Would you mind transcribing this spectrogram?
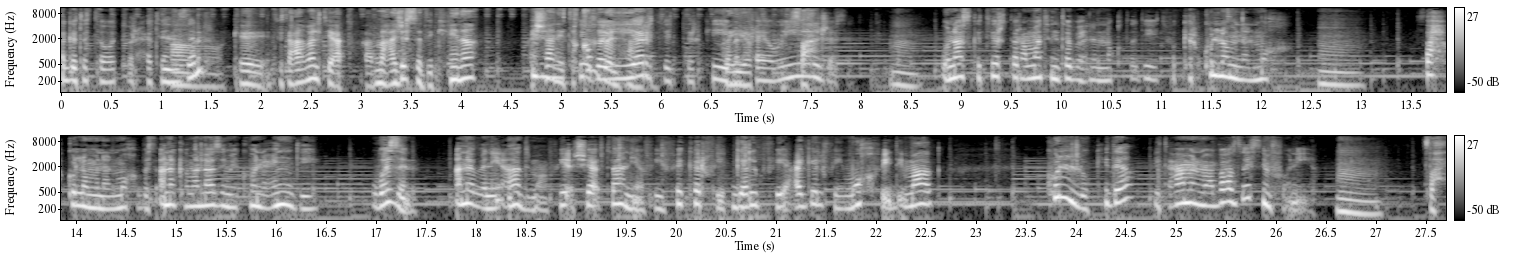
حقت التوتر حتنزل آه. أوكي أنت تعاملتي مع جسدك هنا عشان أنت يتقبل هذا. غيرت التركيبة غيرت. الحيوية صح. للجسد مم. وناس كتير ترى ما تنتبه للنقطة دي تفكر كله من المخ مم. صح كله من المخ بس أنا كمان لازم يكون عندي وزن أنا بني آدمة في أشياء تانية في فكر في قلب في عقل في مخ في دماغ كله كده يتعامل مع بعض زي سيمفونية. مم. صح.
